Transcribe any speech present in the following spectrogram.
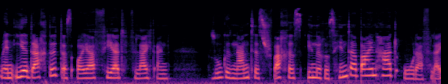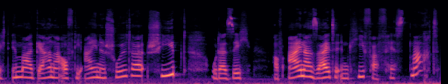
Wenn ihr dachtet, dass euer Pferd vielleicht ein sogenanntes schwaches inneres Hinterbein hat oder vielleicht immer gerne auf die eine Schulter schiebt oder sich auf einer Seite im Kiefer festmacht,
